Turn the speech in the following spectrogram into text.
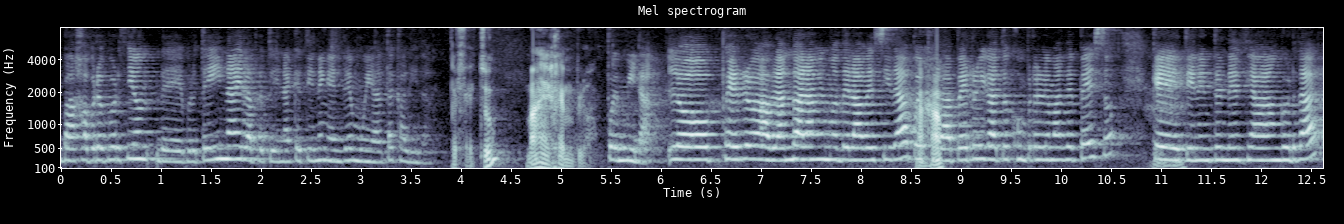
baja proporción de proteína y la proteína que tienen es de muy alta calidad. Perfecto. Más ejemplos. Pues mira, los perros, hablando ahora mismo de la obesidad, pues para perros y gatos con problemas de peso que tienen tendencia a engordar,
